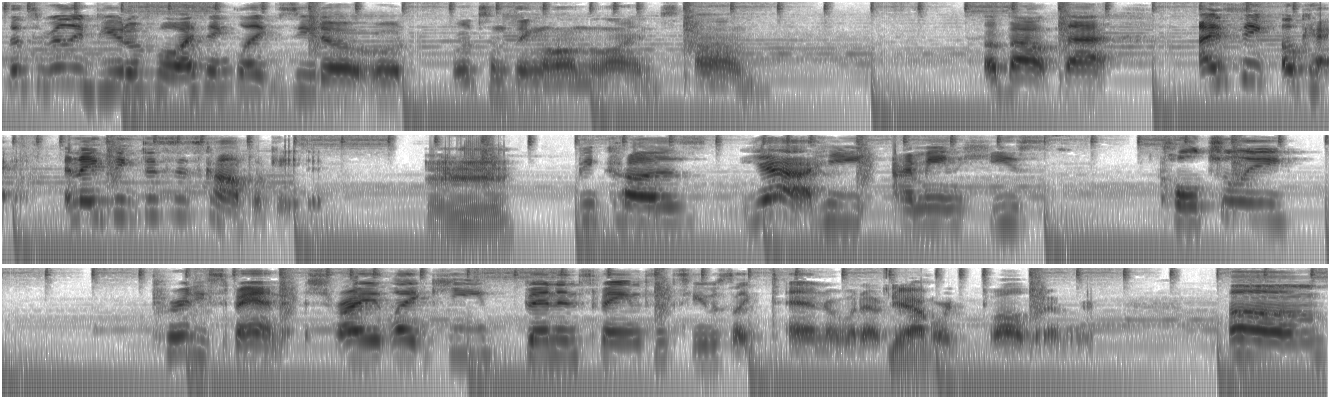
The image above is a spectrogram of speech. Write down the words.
that's really beautiful. I think like Zito wrote, wrote something along the lines. Um, about that. I think okay, and I think this is complicated Mm-hmm. because yeah, he. I mean, he's culturally pretty Spanish, right? Like he's been in Spain since he was like ten or whatever, Yeah. or twelve, whatever. Um,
